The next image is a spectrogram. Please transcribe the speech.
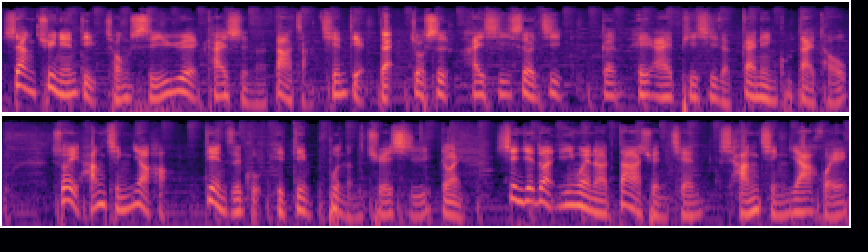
像去年底从十一月开始呢，大涨千点。对，就是 IC 设计跟 AI PC 的概念股带头，所以行情要好，电子股一定不能缺席。对，现阶段因为呢大选前行情压回。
